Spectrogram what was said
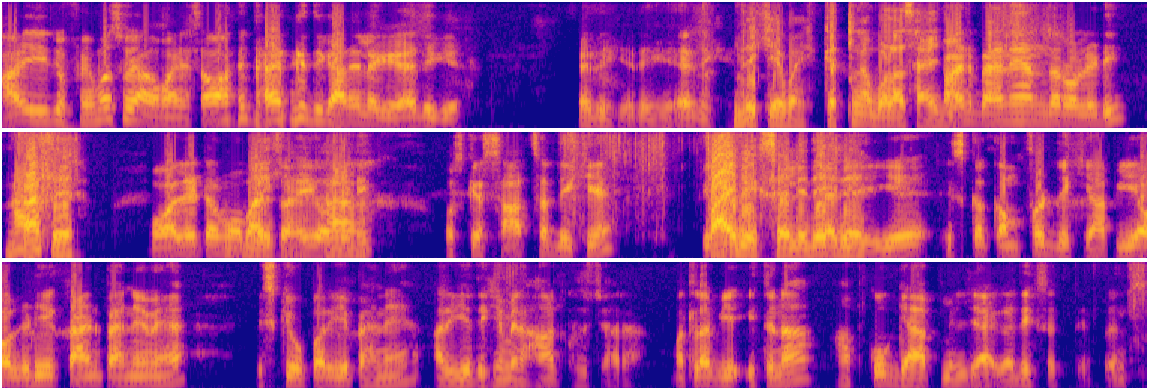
भाई ये जो फ़ेमस हुआ हुआ है सब पहन के दिखाने लगे देखिए देखिए देखिए देखिए। देखिए भाई कितना बड़ा साइज़ पैंट पहने हैं अंदर ऑलरेडी हाँ सर वॉलेट और मोबाइल तो है ही ऑलरेडी उसके साथ साथ देखिए। फाइव एक्सएल देख रहे ये इसका कंफर्ट देखिए आप। ये ऑलरेडी एक पैंट पहने हुए हैं। इसके ऊपर ये पहने हैं। और ये देखिए मेरा हाथ घुस जा रहा है। मतलब ये इतना आपको गैप मिल जाएगा देख सकते हैं फ्रेंड्स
